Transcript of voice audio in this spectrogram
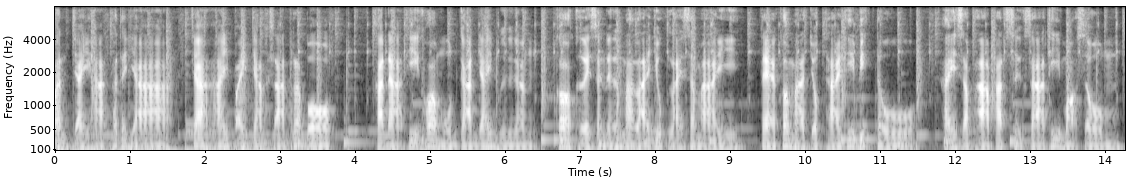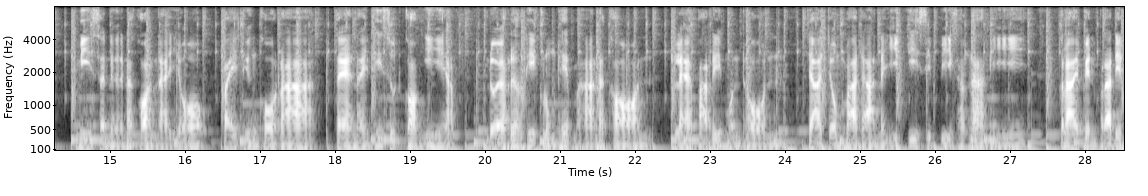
มั่นใจหาดพัทยาจะหายไปจากสารระบบ ขณะที่ข้อมูลการย้ายเมือง ก็เคยเสนอมาหลายยุคหลายสมัย แต่ก็มาจบท้ายที่บิ๊กตู ให้สภาพัฒน์ศึกษาที่เหมาะสม มีเสนอนครนายกไปถึงโคราช แต่ในที่สุดก็เงียบ โดยเรื่องที่กรุงเทพมหานคร และปริมณฑลจะจมบาดาลในอีก 20 ปีข้างหน้านี้ กลายเป็นประเด็น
